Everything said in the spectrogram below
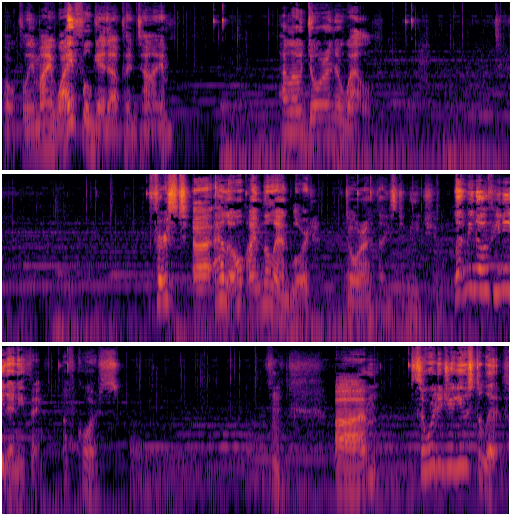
Hopefully my wife will get up in time. Hello, Dora Noel. First, uh, hello, I'm the landlord. Dora, nice to meet you. Let me know if you need anything. Of course. Hmm. Um, so where did you used to live?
